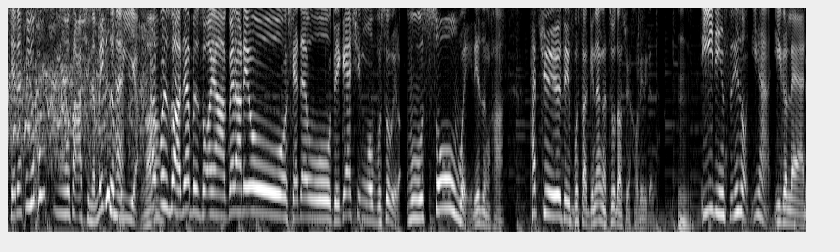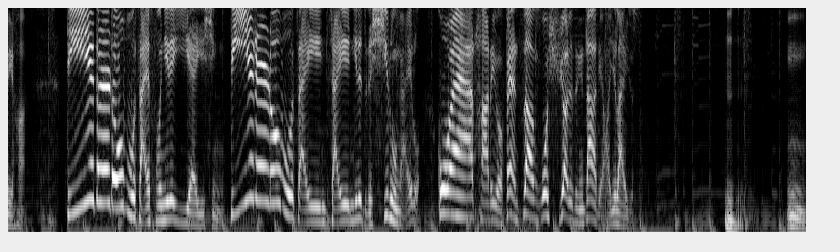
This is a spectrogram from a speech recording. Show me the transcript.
现在很有很复杂性的，每个人不一样啊。而不是说啥子，不是说哎呀，管他的哦，现在哦，对感情哦无所谓了，无所谓的人哈，他绝对不是要跟两个走到最后的那个人，嗯，一定是你说，你看一个男的哈，滴点儿都不在乎你的一言一行，滴点儿都不在意在意你的这个喜怒哀乐，管他的哟，反正只要我需要的时候给你打个电话，你来就是。嗯嗯，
